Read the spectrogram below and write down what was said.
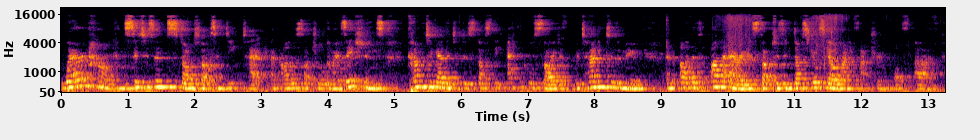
Where and how can citizens, startups, and deep tech and other such organizations come together to discuss the ethical side of returning to the moon and other, other areas such as industrial scale manufacturing off Earth?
